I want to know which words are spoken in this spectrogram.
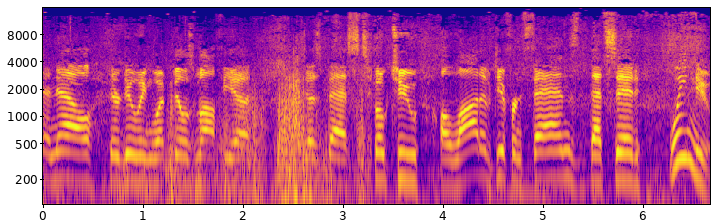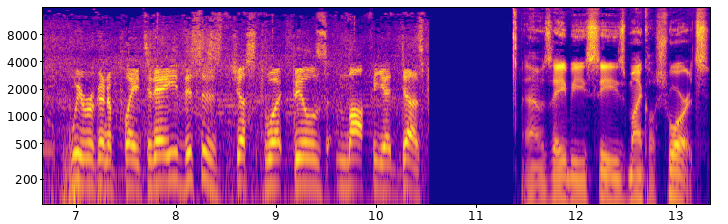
And now they're doing what Bills Mafia does best. Spoke to a lot of different fans that said, We knew we were going to play today. This is just what Bills Mafia does. That was ABC's Michael Schwartz.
